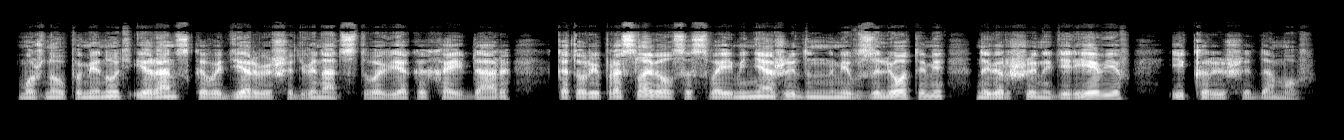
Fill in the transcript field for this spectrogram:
можно упомянуть иранского дервиша XII века Хайдара, который прославился своими неожиданными взлетами на вершины деревьев и крыши домов.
